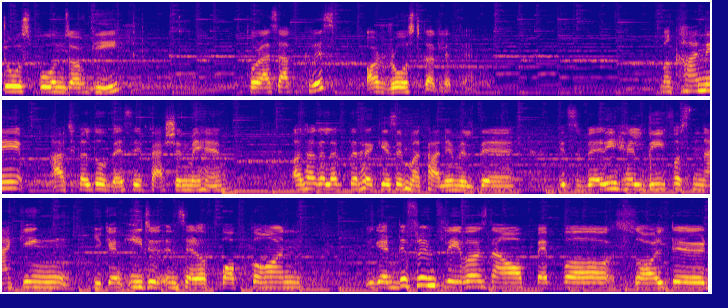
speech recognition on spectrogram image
two spoon of ghee थोड़ा सा क्रिस्प और रोस्ट कर लेते हैं। मखाने आजकल तो वैसे फ़ैशन में हैं। अलग अलग तरह के से मखाने मिलते हैं। It's very healthy for snacking you can eat it instead of popcorn you get different flavours now pepper salted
